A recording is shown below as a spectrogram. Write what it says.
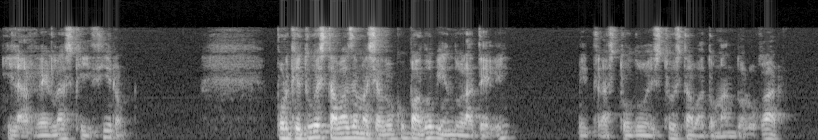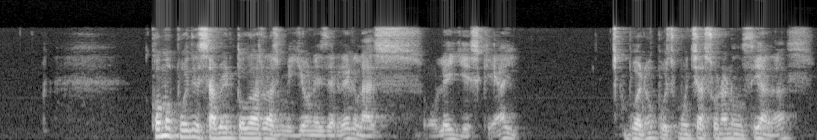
y las reglas que hicieron. Porque tú estabas demasiado ocupado viendo la tele mientras todo esto estaba tomando lugar. ¿Cómo puedes saber todas las millones de reglas o leyes que hay? Bueno, pues muchas son anunciadas,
